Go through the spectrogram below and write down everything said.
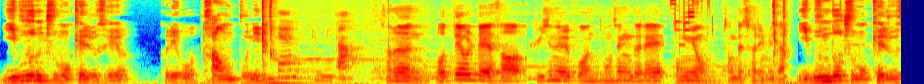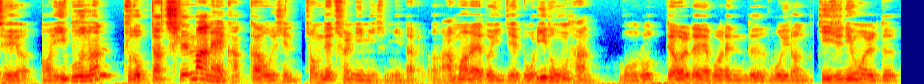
이분 주목해주세요. 그리고 다음 분인 저는 롯데월드에서 귀신을 본 동생들의 동료 정대철입니다. 이분도 주목해주세요. 어, 이분은 구독자 7만에 가까우신 정대철님이십니다. 어, 아무래도 이제 놀이동산 뭐 롯데월드 에버랜드 뭐 이런 디즈니월드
